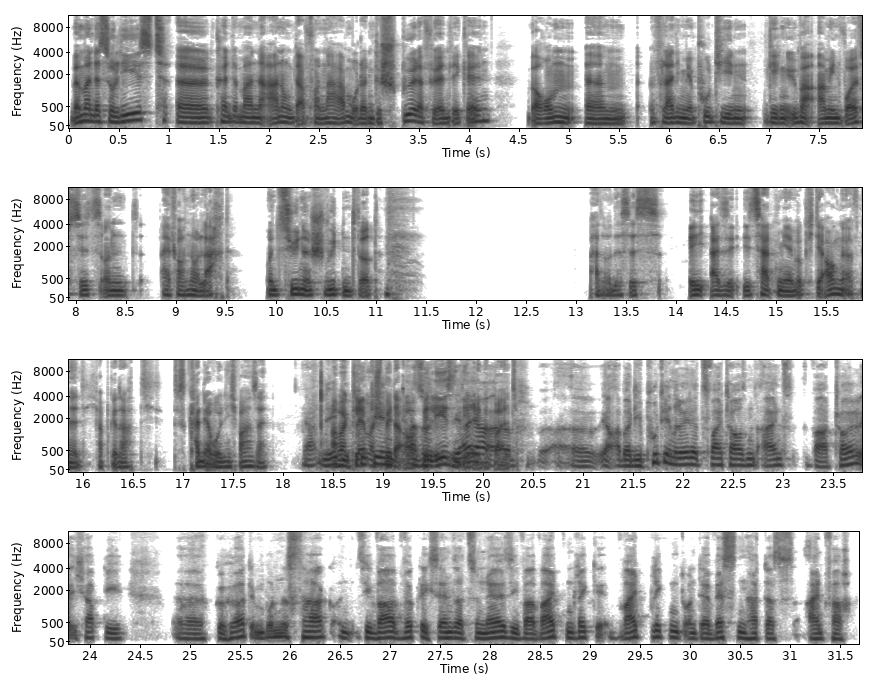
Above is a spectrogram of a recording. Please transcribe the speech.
Wenn man das so liest, äh, könnte man eine Ahnung davon haben oder ein Gespür dafür entwickeln, warum ähm, Wladimir Putin gegenüber Armin Wolf sitzt und einfach nur lacht und zynisch wütend wird. Also das ist, ich- also es hat mir wirklich die Augen geöffnet. Ich habe gedacht, das kann ja wohl nicht wahr sein. Ja, nee, aber klären wir später auf. also, wir lesen ja, die Rede ja, bald. Äh, ja, aber die Putin-Rede 2001 war toll. Ich habe die äh, gehört im Bundestag und sie war wirklich sensationell. Sie war weitblick, weitblickend und der Westen hat das einfach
